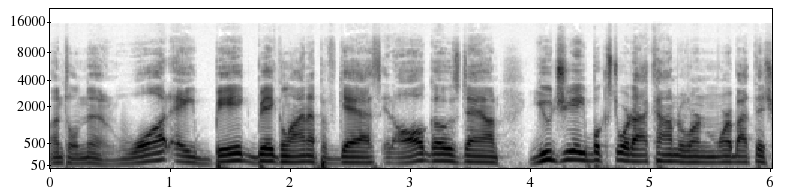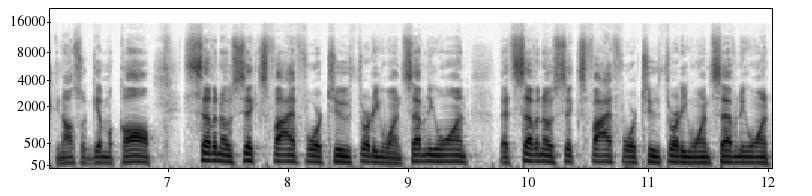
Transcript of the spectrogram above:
until noon. What a big, big lineup of guests. It all goes down. UGA bookstore to learn more about this. You can also give them a call, 706 542 3171. That's 706 542 3171.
